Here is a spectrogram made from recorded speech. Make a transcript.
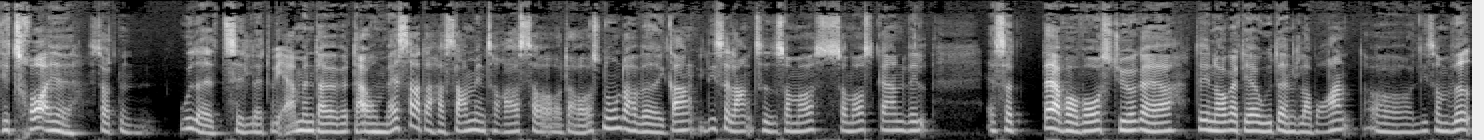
det tror jeg sådan udad til, at vi er, men der, der er jo masser, der har samme interesser, og der er også nogen, der har været i gang lige så lang tid som os, som også gerne vil. Altså, der hvor vores styrke er, det er nok, at jeg er uddannet laborant, og ligesom ved,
